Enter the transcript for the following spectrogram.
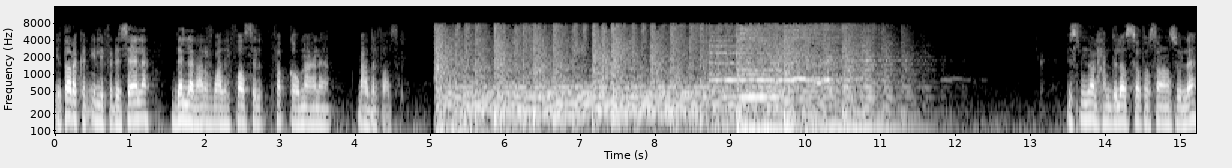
يا ترى كان إيه اللي في الرسالة؟ ده اللي نعرفه بعد الفاصل. فابقوا معنا بعد الفاصل. بسم الله والحمد لله والصلاة والسلام على رسول الله.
